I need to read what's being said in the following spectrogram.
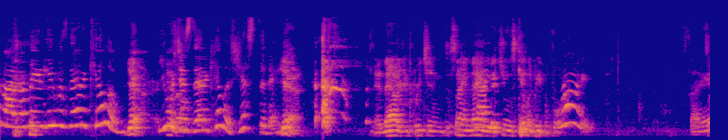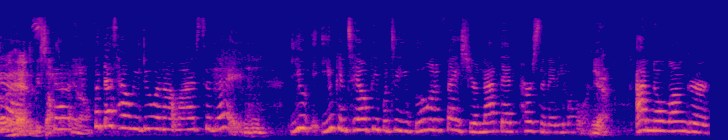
about it. I mean, he was there to kill him. Yeah. You know, was just there to kill us yesterday. Yeah. And now you're preaching the same name you- that you was killing people for. Right. So, yeah, So it had to be something, got- you know. But that's how we do in our lives today. hmm You you can tell people till you blue in the face you're not that person anymore. Yeah. I'm no longer,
